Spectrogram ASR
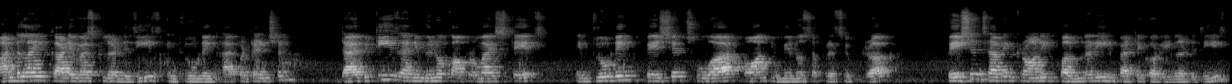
underlying cardiovascular disease including hypertension, diabetes and immunocompromised states including patients who are on immunosuppressive drug, patients having chronic pulmonary, hepatic or renal disease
